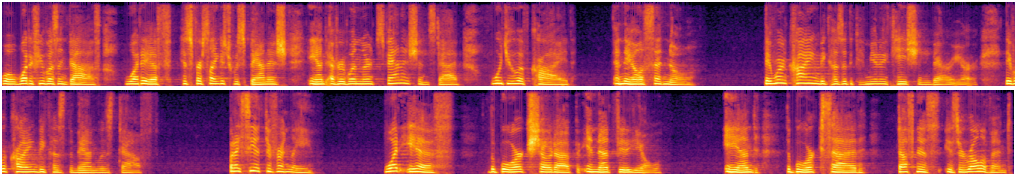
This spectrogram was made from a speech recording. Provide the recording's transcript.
well, what if he wasn't deaf? What if his first language was Spanish and everyone learned Spanish instead? Would you have cried? And they all said no. They weren't crying because of the communication barrier. They were crying because the man was deaf. But I see it differently. What if the Borg showed up in that video and the Borg said, deafness is irrelevant?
